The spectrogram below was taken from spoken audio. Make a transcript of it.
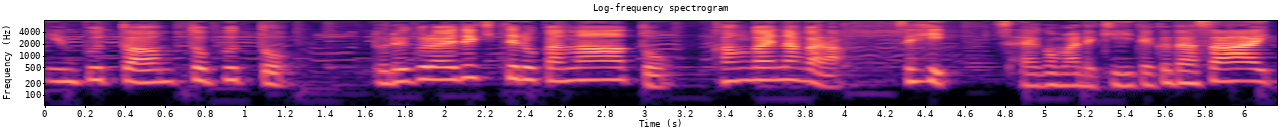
インプットアウトプットどれぐらいできてるかなと考えながら、ぜひ最後まで聞いてください。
